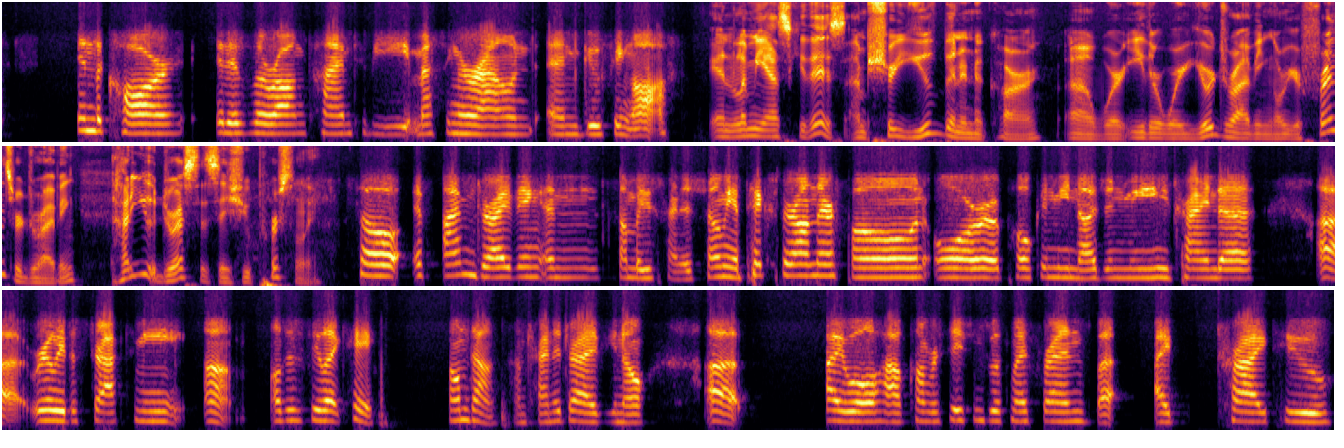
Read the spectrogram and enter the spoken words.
in the car, it is the wrong time to be messing around and goofing off. And let me ask you this: I'm sure you've been in a car uh, where either where you're driving or your friends are driving. How do you address this issue personally? So if I'm driving and somebody's trying to show me a picture on their phone or poking me, nudging me, trying to uh, really distract me, um, I'll just be like, "Hey, calm down. I'm trying to drive." You know, uh, I will have conversations with my friends, but I try to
